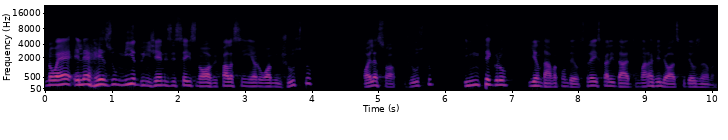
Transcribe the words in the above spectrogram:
Noé, ele é resumido em Gênesis 6:9, fala assim: era um homem justo, olha só, justo, íntegro e andava com Deus. Três qualidades maravilhosas que Deus ama.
